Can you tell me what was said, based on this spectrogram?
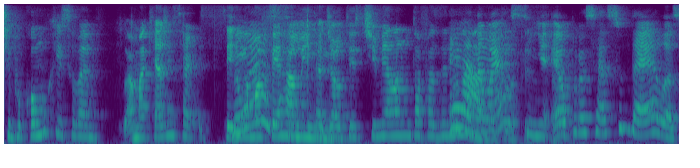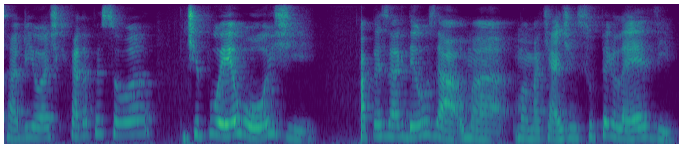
Tipo, como que isso vai. A maquiagem ser- seria Não é uma assim. ferramenta de autoestima e ela não tá fazendo É, nada. não é assim, pessoa. é o processo dela, sabe? Eu acho que cada pessoa, tipo eu hoje, apesar de eu usar uma uma maquiagem super leve,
